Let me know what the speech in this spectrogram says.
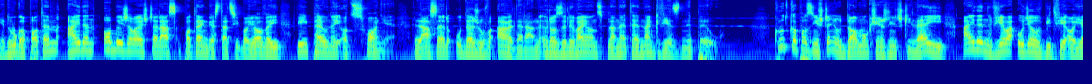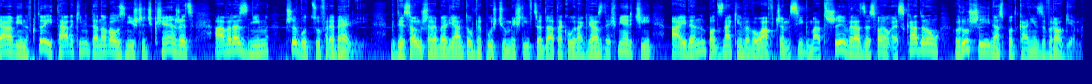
Niedługo potem Aiden obejrzała jeszcze raz potęgę stacji bojowej w jej pełnej odsłonie. Laser uderzył w Alderan, rozrywając planetę na gwiezdny pył. Krótko po zniszczeniu domu księżniczki Lei, Aiden wzięła udział w bitwie o Jawin, w której Tarkin planował zniszczyć księżyc, a wraz z nim przywódców rebelii. Gdy sojusz rebeliantów wypuścił myśliwce do ataku na Gwiazdę Śmierci, Aiden pod znakiem wywoławczym Sigma-3 wraz ze swoją eskadrą ruszyli na spotkanie z wrogiem.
